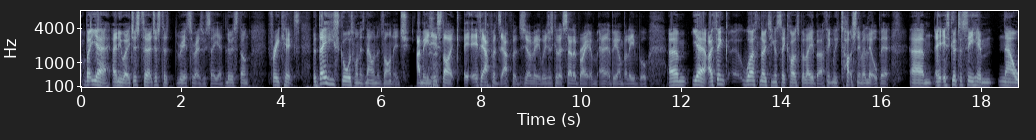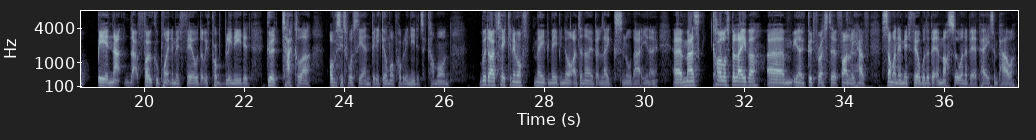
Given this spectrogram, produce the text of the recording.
but yeah, anyway, just to just to reiterate, as we say, yeah, Lewis Dunk free kicks. The day he scores one is now an advantage. I mean, it's like if it happens, it happens. You know what I mean? We're just going to celebrate and, and it'll be unbelievable. Um, yeah, I think worth noting, as say Carlos Baleba. I think we touched him a little bit. Um, it's good to see him now being that that focal point in the midfield that we've probably needed. Good tackler. Obviously, towards the end, Billy Gilmour probably needed to come on. Would I have taken him off? Maybe, maybe not. I don't know. But legs and all that, you know. Um, Maz Carlos Baleba, um, you know, good for us to finally have someone in midfield with a bit of muscle and a bit of pace and power.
